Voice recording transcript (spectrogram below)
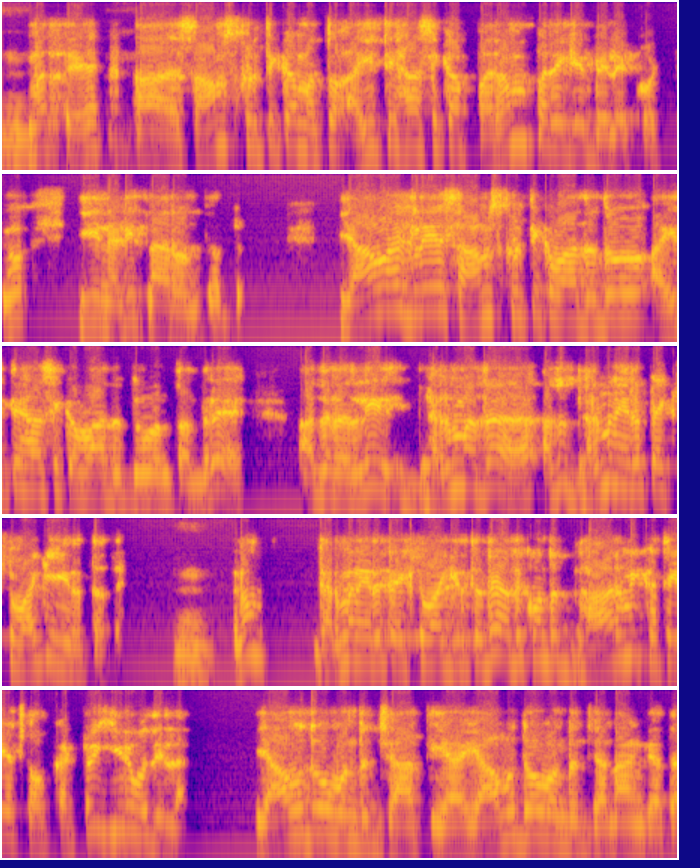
ಮತ್ತೆ ಆ ಸಾಂಸ್ಕೃತಿಕ ಮತ್ತು ಐತಿಹಾಸಿಕ ಪರಂಪರೆಗೆ ಬೆಲೆ ಕೊಟ್ಟು ಈ ನಡೀತಾ ಇರುವಂತದ್ದು ಯಾವಾಗ್ಲೇ ಸಾಂಸ್ಕೃತಿಕವಾದದ್ದು ಐತಿಹಾಸಿಕವಾದದ್ದು ಅಂತಂದ್ರೆ ಅದರಲ್ಲಿ ಧರ್ಮದ ಅದು ಧರ್ಮ ನಿರಪೇಕ್ಷವಾಗಿ ಇರ್ತದೆ. ಧರ್ಮ ನಿರಪೇಕ್ಷವಾಗಿರ್ತದೆ ಅದಕ್ಕೊಂದು ಧಾರ್ಮಿಕತೆಯ ಚೌಕಟ್ಟು ಇರುವುದಿಲ್ಲ. ಯಾವುದೋ ಒಂದು ಜಾತಿಯ ಯಾವುದೋ ಒಂದು ಜನಾಂಗದ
